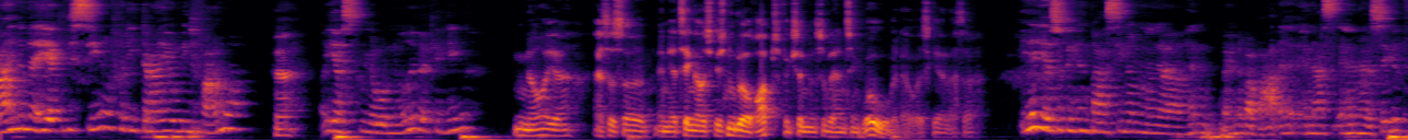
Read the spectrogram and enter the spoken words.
regnet med, at jeg kan sige noget, fordi der er jo min farmor. Ja. Og jeg skulle jo noget væk af hende. Nå ja, altså så, men jeg tænker også, hvis nu du har råbt for eksempel, så vil han tænke, wow, hvad der hvad sker der så? Ja, ja, så vil han bare sige noget, men uh, han, han var bare, han har, han har sikkert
